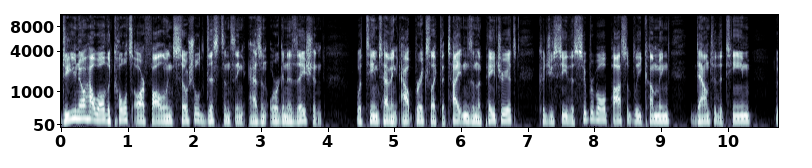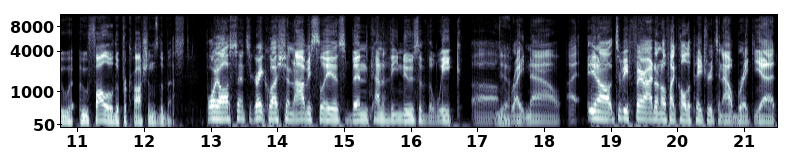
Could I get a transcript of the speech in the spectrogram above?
do you know how well the Colts are following social distancing as an organization? With teams having outbreaks like the Titans and the Patriots, could you see the Super Bowl possibly coming down to the team who who follow the precautions the best? Boy, Austin, it's a great question. Obviously, it's been kind of the news of the week um, Yeah. right now. I, you know, to be fair, I don't know if I call the Patriots an outbreak yet.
